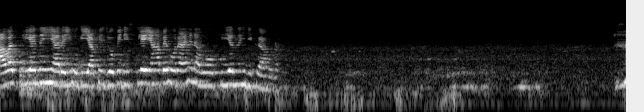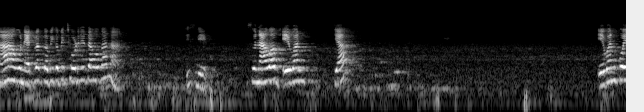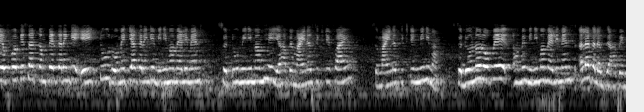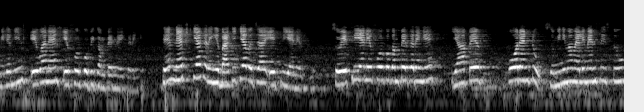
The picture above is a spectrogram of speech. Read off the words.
आवाज़ क्लियर नहीं आ रही होगी या फिर जो भी डिस्प्ले यहाँ पे हो रहा है ना, वो क्लियर नहीं दिख रहा होगा। हाँ वो नेटवर्क कभी कभी छोड़ देता होगा ना, इसलिए। सो नाउ अब ए वन क्या? ए वन को ए फोर के साथ कंपेयर करेंगे ए टू रो में क्या करेंगे? Minimum elements so two minimum है, यहाँ पे minus sixty five so minus sixteen minimum so दोनों रो पे हमें मिनिमम एलिमेंट्स अलग अलग जहाँ पे मिले means A one and A four को भी कंपेयर नहीं करेंगे. देन नेक्स्ट क्या करेंगे? बाकी क्या बचा है? A three and A four so A three and A four को कंपेयर करेंगे, यहाँ पे four and two so minimum elements is two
